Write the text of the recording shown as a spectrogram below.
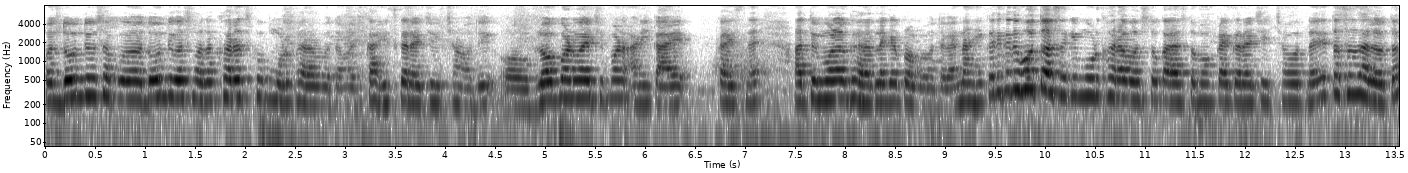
पण दोन दिवसा दोन दिवस माझा खरंच खूप मूड खराब होता. म्हणजे काहीच करायची इच्छा नव्हती. ब्लॉग बनवायची पण आणि काय काहीच नाही. आता तुम्ही मला घरातला काही प्रॉब्लेम होता का? नाही. कधी कधी होतं असं की मूड खराब असतो काय असतो मग काय करायची इच्छा होत नाही. ते तसं झालं होतं.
